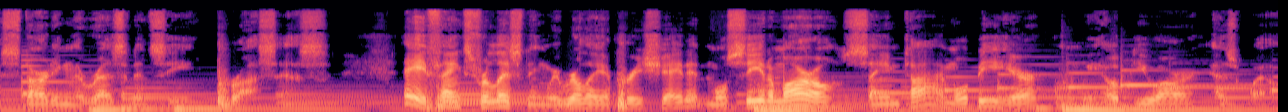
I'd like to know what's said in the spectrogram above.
starting the residency process. Hey, thanks for listening. We really appreciate it, and we'll see you tomorrow. Same time, we'll be here, we hope you are as well.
